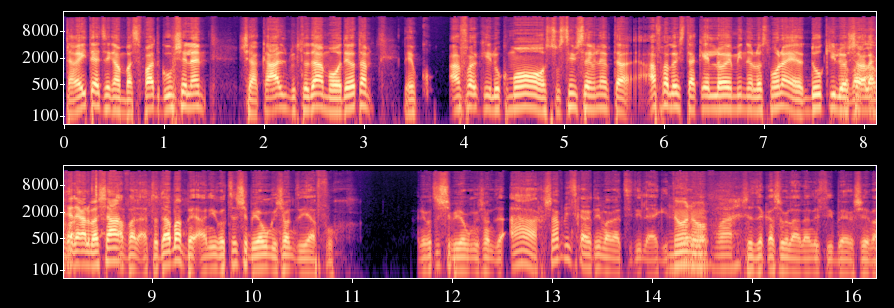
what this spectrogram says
אתה ראית את זה גם בשפת גוף שלהם, שהקהל, אתה יודע, מעודד אותם, והם אף אחד כאילו כמו סוסים שמים להם, אף אחד לא הסתכל לא ימינה לא שמאלה, ידעו כאילו ישר לחדר הלבשה. אבל אתה יודע מה, אני רוצה שביום ראשון זה יהיה הפוך. אני רוצה שביום ראשון זה... אה, עכשיו נזכרתי מה רציתי להגיד. נו, נו. מה? שזה קשור לאנליסטי באר שבע.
